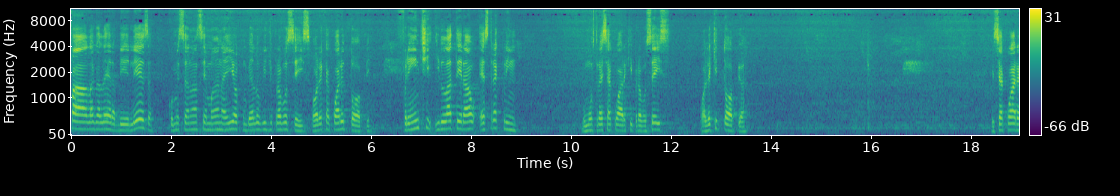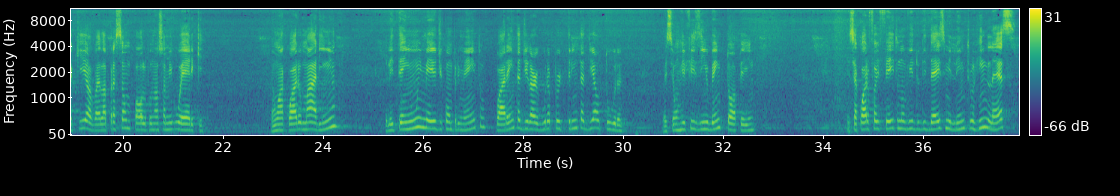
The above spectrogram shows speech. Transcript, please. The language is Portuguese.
Fala galera, beleza? Começando a semana aí ó, com um belo vídeo para vocês. Olha que aquário top. Frente e lateral extra clean. Vou mostrar esse aquário aqui para vocês. Olha que top, ó. Esse aquário aqui, ó, vai lá para São Paulo pro nosso amigo Eric. É um aquário marinho ele tem 1,5 de comprimento, 40 de largura por 30 de altura. Vai ser um rifezinho bem top aí, hein? Esse aquário foi feito no vidro de 10 mm rimless.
